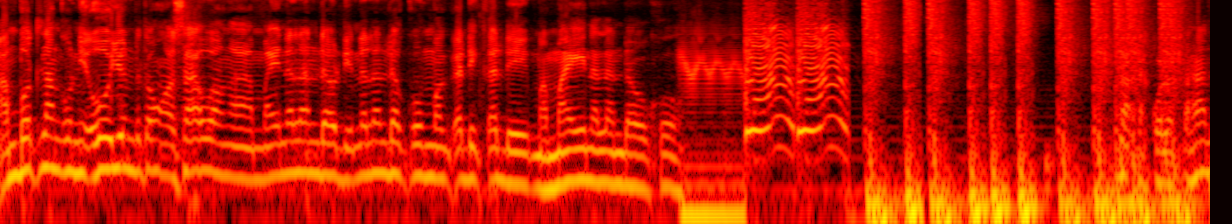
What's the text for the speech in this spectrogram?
ambot lang ko ni Uyon ba ang asawa nga may na lang daw, di na lang daw ko mag-adik-adik, mamay na lang daw ko. Sa nakulatahan.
